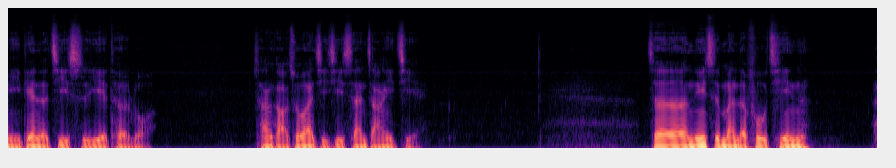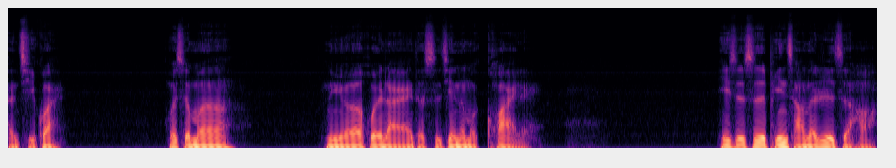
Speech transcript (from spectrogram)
米甸的祭司叶特罗，参考出埃及记三章一节。这女子们的父亲很奇怪，为什么女儿回来的时间那么快呢？意思是平常的日子哈，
